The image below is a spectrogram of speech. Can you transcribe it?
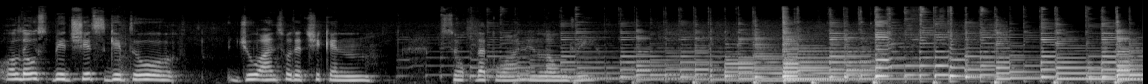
all those bed sheets give to Juan so that she can soak that one in laundry. Hello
